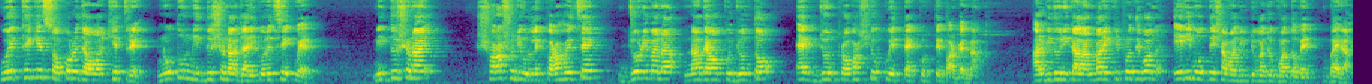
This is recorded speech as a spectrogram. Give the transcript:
কুয়েত থেকে সফরে যাওয়ার ক্ষেত্রে নতুন নির্দেশনা জারি করেছে কুয়েত। নির্দেশনায় সরাসরি উল্লেখ করা হয়েছে, জরিমানা না দেওয়া পর্যন্ত একজন প্রবাসীও কুয়েত ত্যাগ করতে পারবেন না। আরবি দৈনিক আল আনবার একটি প্রতিবেদন, এরই মধ্যে সামাজিক যোগাযোগ মাধ্যমে ভাইরাল।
